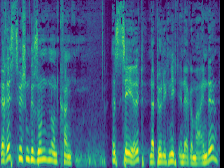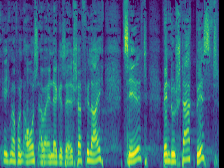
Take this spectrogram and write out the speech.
Der Riss zwischen Gesunden und Kranken. Es zählt, natürlich nicht in der Gemeinde, gehe ich mal von aus, aber in der Gesellschaft vielleicht, zählt, wenn du stark bist,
